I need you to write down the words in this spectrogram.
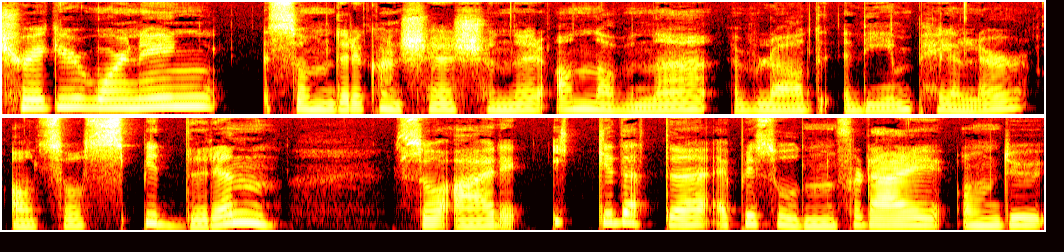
Trigger warning, som dere kanskje skjønner av navnet Vlad the Impaler, altså Spidderen, så er ikke dette episoden for deg om du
